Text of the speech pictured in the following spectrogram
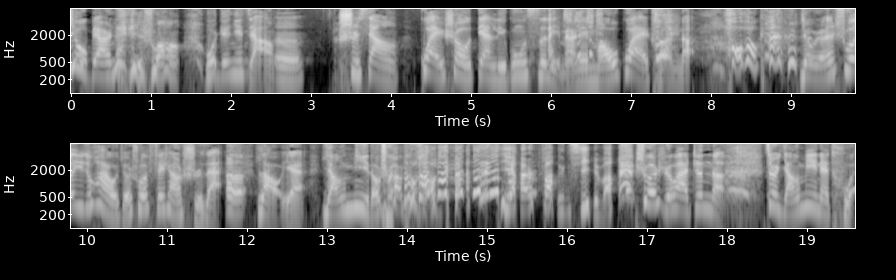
右边那一双，我给你讲，嗯，是像。怪兽电力公司里面那毛怪穿的，好好看。有人说一句话，我觉得说非常实在。嗯，老爷杨幂都穿不好看，你还是放弃吧。说实话，真的就是杨幂那腿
